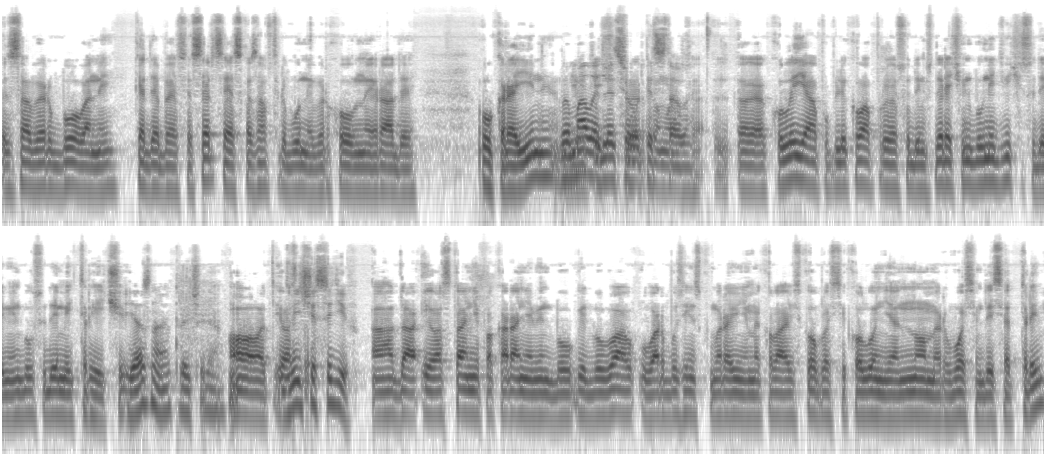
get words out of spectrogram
завербований КДБ СССР, це я сказав трибуни Верховної Ради України. Ви мали для цього підстави? Е, Коли я опублікував про його судимість, до речі, він був не двічі судимий, він був судимий тричі. Я знаю, тричі, да. От, і двічі сидів. А, да, і останнє покарання він був відбував у Арбузинському районі Миколаївської області, колонія номер 83.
